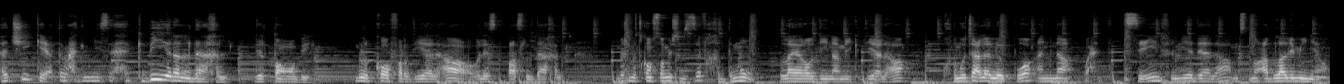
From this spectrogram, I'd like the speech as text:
هادشي كيعطي واحد المساحة كبيرة لداخل ديال الطوموبيل. من ال coffre ديالها و l'espace لداخل. باش ما تكونسوميش بزاف خدموا ال aérodynamique ديالها. وخدموا حتى على لو بوا أن واحد 90% ديالها مصنوعة بالألومنيوم.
